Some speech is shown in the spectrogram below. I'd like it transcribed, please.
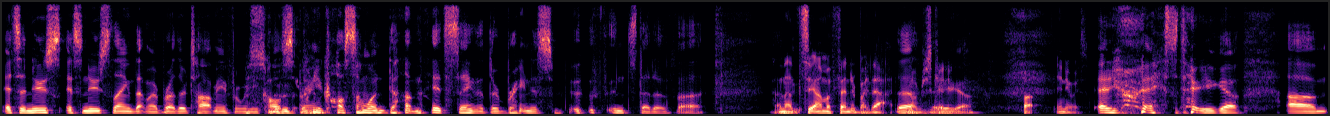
It's a new it's new slang that my brother taught me for when you call smooth when you call someone dumb. It's saying that their brain is smooth instead of. Uh, Not, see, I'm offended by that. No, I'm just there kidding. you go. But anyways, anyways, so there you go. Um,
